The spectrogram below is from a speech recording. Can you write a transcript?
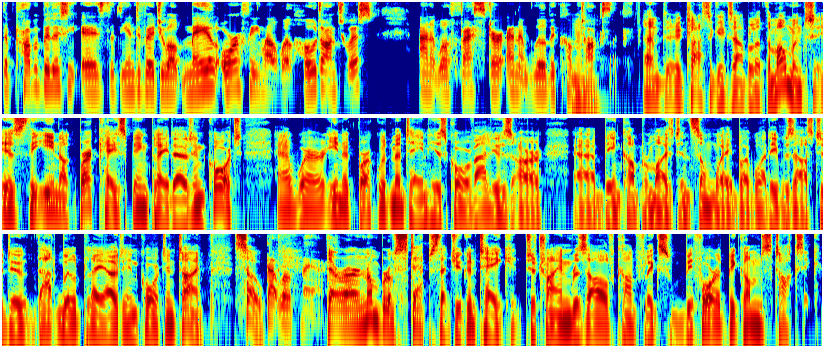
the probability is that the individual, male or female, will hold on to it and it will fester and it will become mm. toxic. And a classic example at the moment is the Enoch Burke case being played out in court, uh, where Enoch Burke would maintain his core values are uh, being compromised in some way by what he was asked to do. That will play out in court in time. So that will play out. There are a number of steps that you can take to try and resolve conflicts before it becomes toxic.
